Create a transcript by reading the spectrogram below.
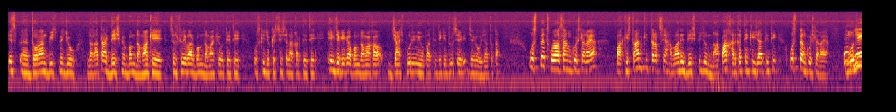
इस दौरान बीच में जो लगातार देश में बम धमाके सिलसिलेवार बम धमाके होते थे उसके जो किस्से चला करते थे एक जगह का बम धमाका जाँच पूरी नहीं हो पाती थी कि दूसरी जगह हो जाता था। उस पर थोड़ा सा अंकुश लगाया पाकिस्तान की तरफ़ से हमारे देश पे जो नापाक हरकतें की जाती थी उस पर अंकुश लगाया। तो ये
